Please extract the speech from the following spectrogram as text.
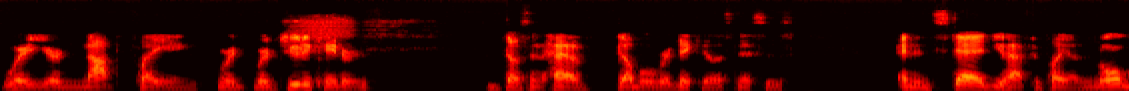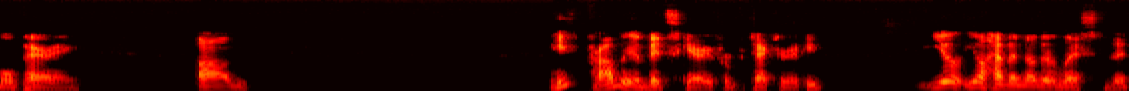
where you're not playing where where Judicators doesn't have double ridiculousnesses, and instead you have to play a normal pairing, um, he's probably a bit scary for Protectorate. He you'll you'll have another list that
